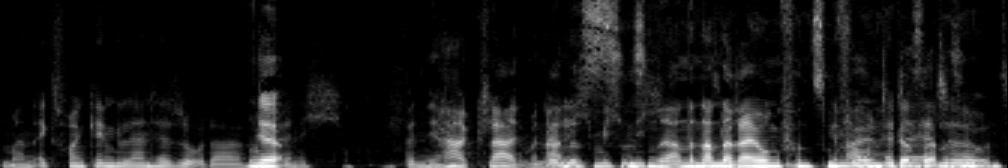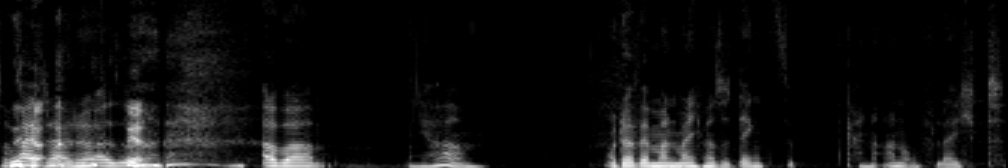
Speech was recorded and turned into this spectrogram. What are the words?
meinen Ex-Freund kennengelernt hätte oder Ja. wenn ich, wenn Ja, klar. Ich meine, alles ich mich ist nicht- eine Aneinanderreihung von genau, Zufällen, die hätte, das alles und so weiter. Ne? Also, Ja. aber ja. Oder wenn man manchmal so denkt, keine Ahnung, vielleicht,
